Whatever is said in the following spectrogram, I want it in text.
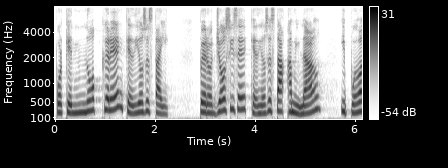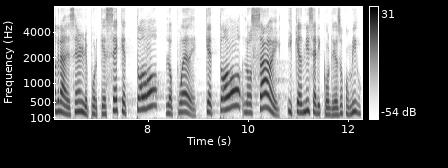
porque no creen que Dios está ahí. Pero yo sí sé que Dios está a mi lado y puedo agradecerle porque sé que todo lo puede, que todo lo sabe y que es misericordioso conmigo. O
